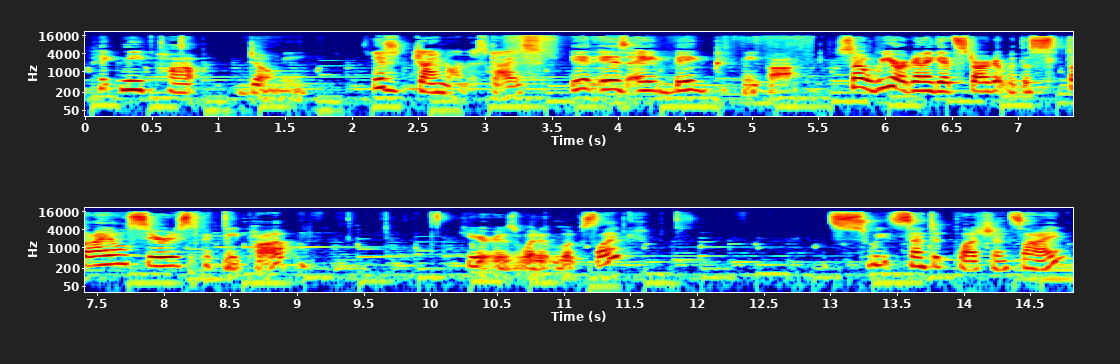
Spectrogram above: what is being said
Pikmi Pop Doughmi. It's ginormous, guys. It is a big Pikmi Pop. So we are going to get started with the Style Series Pikmi Pop. Here is what it looks like. It's sweet scented plush inside.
